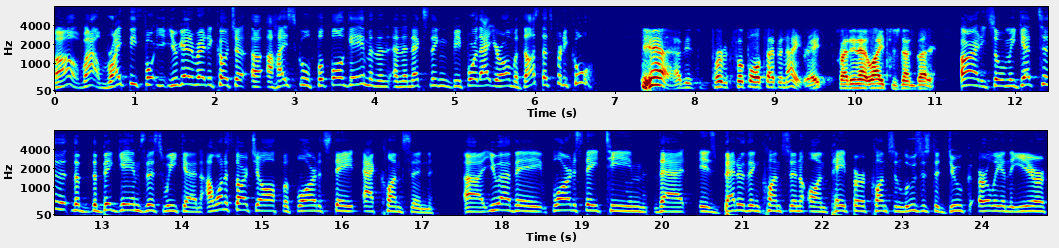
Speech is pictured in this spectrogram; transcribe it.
Oh wow! Right before you're getting ready to coach a, a high school football game, and then and the next thing before that, you're on with us. That's pretty cool. Yeah, I mean it's a perfect football type of night, right? Friday Night Lights is nothing better. All righty, so when we get to the, the big games this weekend, I want to start you off with Florida State at Clemson. Uh, you have a Florida State team that is better than Clemson on paper. Clemson loses to Duke early in the year.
